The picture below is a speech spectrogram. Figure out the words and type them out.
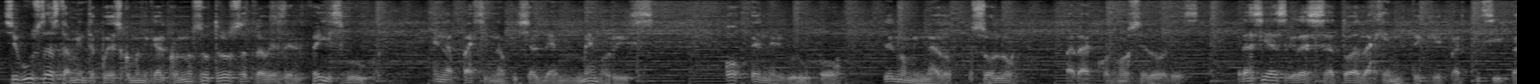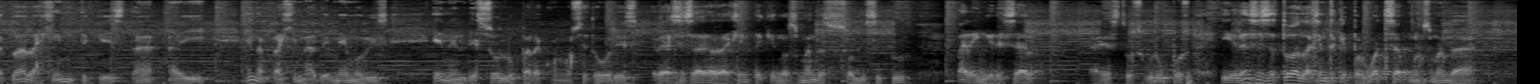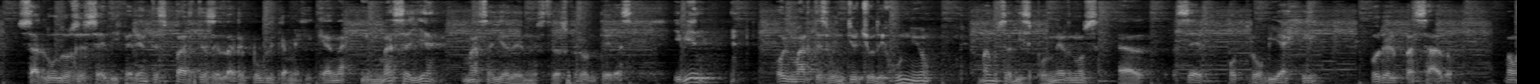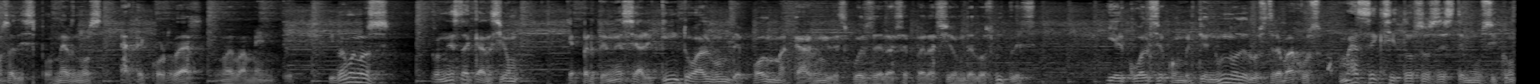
Si gustas, también te puedes comunicar con nosotros a través del Facebook, en la página oficial de Memories o en el grupo denominado Solo para Conocedores. Gracias, gracias a toda la gente que participa, toda la gente que está ahí en la página de Memories, en el de Solo para Conocedores. Gracias a la gente que nos manda su solicitud para ingresar a estos grupos. Y gracias a toda la gente que por WhatsApp nos manda saludos desde diferentes partes de la República Mexicana y más allá, más allá de nuestras fronteras. Y bien, hoy martes 28 de junio vamos a disponernos a hacer otro viaje por el pasado. Vamos a disponernos a recordar nuevamente. Y vámonos con esta canción que pertenece al quinto álbum de Paul McCartney después de la separación de los Beatles, y el cual se convirtió en uno de los trabajos más exitosos de este músico,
